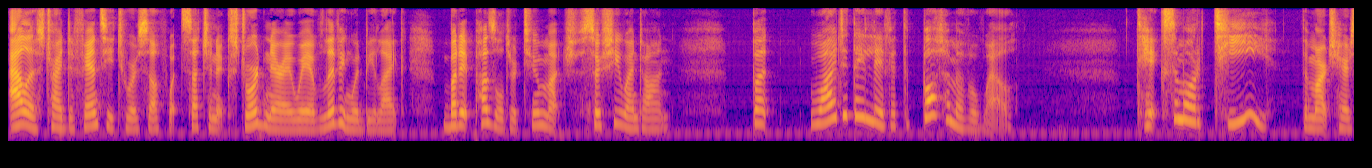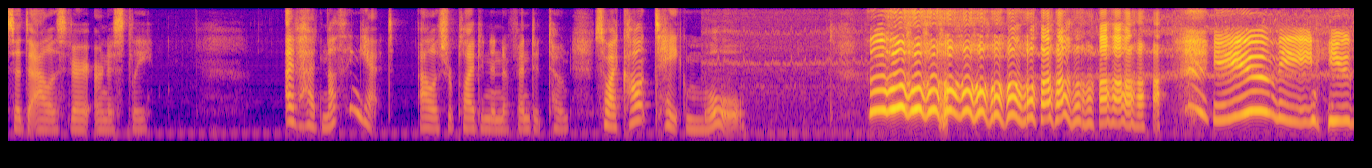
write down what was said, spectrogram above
Alice tried to fancy to herself what such an extraordinary way of living would be like, but it puzzled her too much, so she went on. But why did they live at the bottom of a well? Take some more tea, the March Hare said to Alice very earnestly. I've had nothing yet, Alice replied in an offended tone, so I can't take more. you mean you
